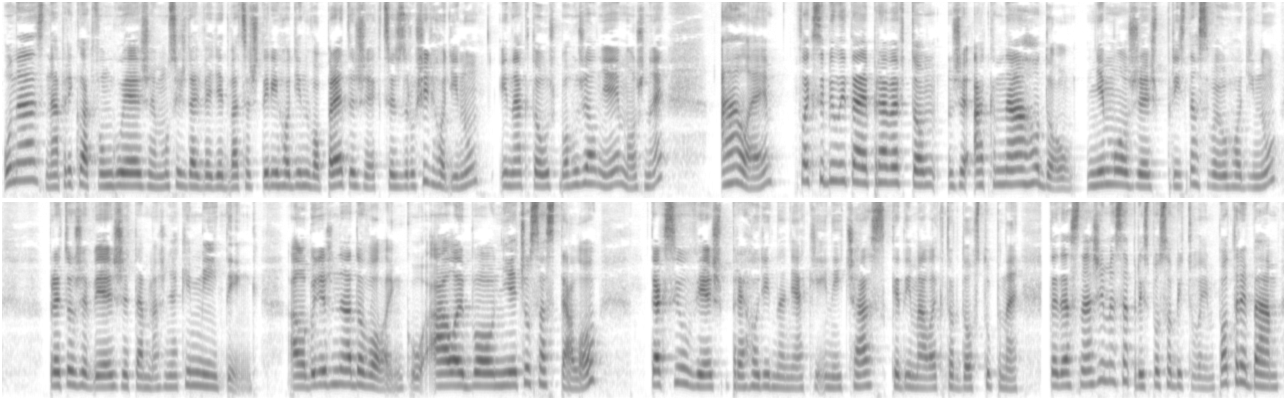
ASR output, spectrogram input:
U nás napríklad funguje, že musíš dať vedieť 24 hodín vopred, že chceš zrušiť hodinu, inak to už bohužiaľ nie je možné, ale flexibilita je práve v tom, že ak náhodou nemôžeš prísť na svoju hodinu, pretože vieš, že tam máš nejaký meeting, alebo ideš na dovolenku, alebo niečo sa stalo, tak si ju vieš prehodiť na nejaký iný čas, kedy má lektor dostupné. Teda snažíme sa prispôsobiť tvojim potrebám,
